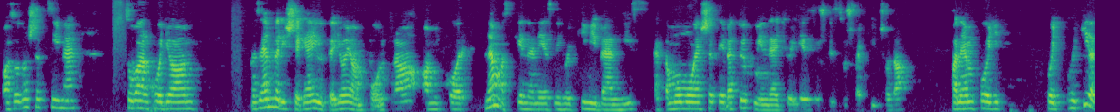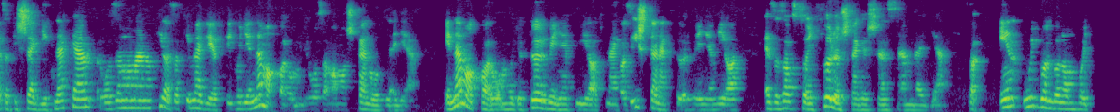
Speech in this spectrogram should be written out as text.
azonos a címe. Szóval, hogy a, az emberiség eljut egy olyan pontra, amikor nem azt kéne nézni, hogy ki miben hisz, tehát a Momo esetében tök mindegy, hogy Jézus Krisztus vagy kicsoda, hanem hogy, hogy, hogy ki az, aki segít nekem, Róza mamának, ki az, aki megérti, hogy én nem akarom, hogy Róza mama most fenót legyen, Én nem akarom, hogy a törvények miatt, meg az Istenek törvénye miatt ez az asszony fölöslegesen szenvedjen. Szóval én úgy gondolom, hogy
